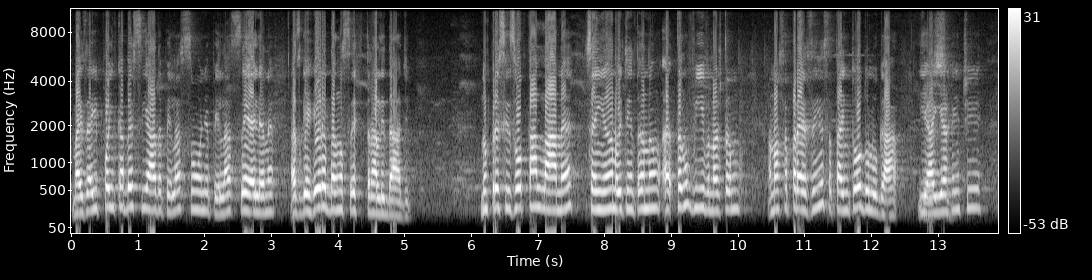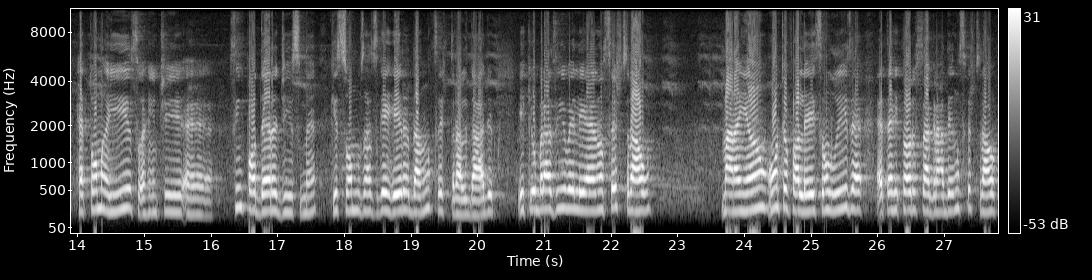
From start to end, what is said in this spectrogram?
mas aí foi encabeceada pela Sônia, pela Célia, né? As guerreiras da ancestralidade. Não precisou estar lá, né? 100 anos, 80 anos, não, estão vivos, nós estamos, a nossa presença está em todo lugar. E aí a gente retoma isso, a gente é, se empodera disso, né? Que somos as guerreiras da ancestralidade e que o Brasil ele é ancestral. Maranhão, ontem eu falei, São Luís é, é território sagrado, é ancestral,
